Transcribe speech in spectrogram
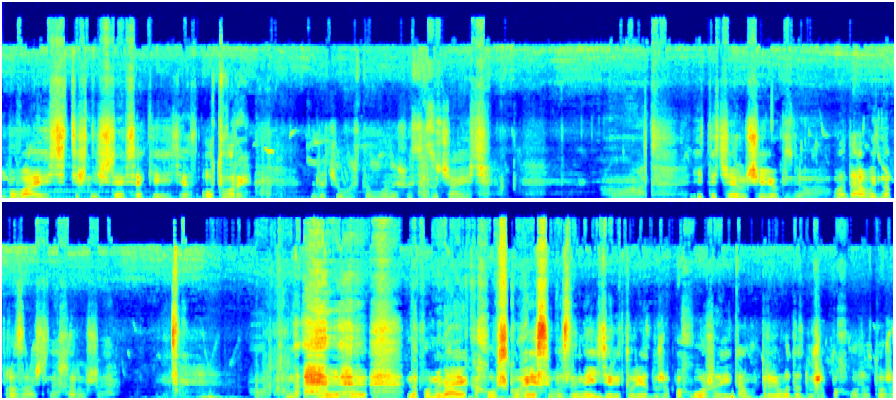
бувають технічні всякі эти отвори. Для чогось там вони щось ізучають. От. І тече ручейок з нього. Вода видно прозрачна, хороша. От. Напоминає Каховську ГЕС, і возле неї територія дуже похожа, і там природа дуже похожа теж.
